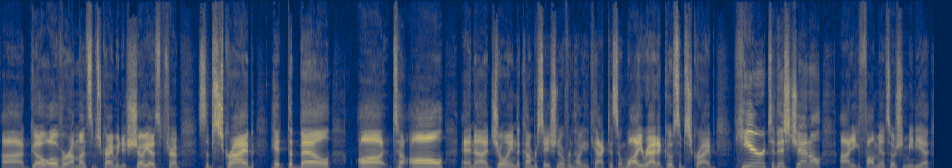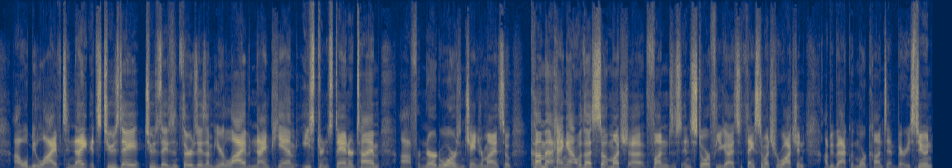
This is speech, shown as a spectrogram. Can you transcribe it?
uh, go over. I'm unsubscribing to show you how to subscribe. Subscribe, hit the bell uh, to all and uh, join the conversation over in the Hugging Cactus. And while you're at it, go subscribe here to this channel. Uh, you can follow me on social media. Uh, we'll be live tonight. It's Tuesday, Tuesdays and Thursdays. I'm here live 9 p.m. Eastern Standard Time uh, for Nerd Wars and Change Your Mind. So come hang out with us. So much uh, fun in store for you guys. So thanks so much for watching. I'll be back with more content very soon.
